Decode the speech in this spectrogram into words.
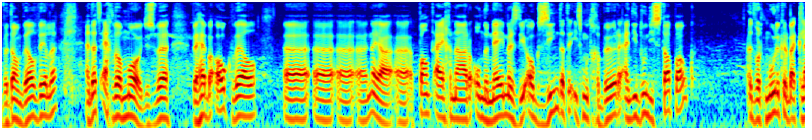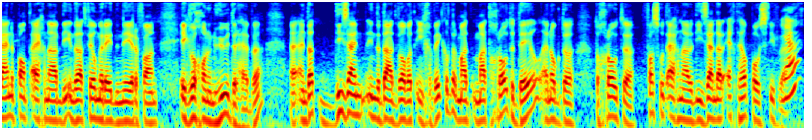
we dan wel willen. En dat is echt wel mooi. Dus we, we hebben ook wel eh, nou ja, pandeigenaren, ondernemers die ook zien dat er iets moet gebeuren. En die doen die stap ook. Het wordt moeilijker bij kleine pandeigenaren die inderdaad veel meer redeneren van ik wil gewoon een huurder hebben. Eh, en dat, die zijn inderdaad wel wat ingewikkelder. Maar, maar het grote deel en ook de, de grote vastgoedeigenaren die zijn daar echt heel positief bij. Ja? Ik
